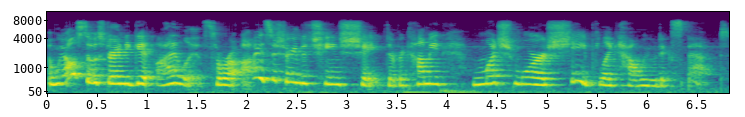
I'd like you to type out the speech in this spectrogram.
And we're also starting to get eyelids. So our eyes are starting to change shape. They're becoming much more shaped like how we would expect.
